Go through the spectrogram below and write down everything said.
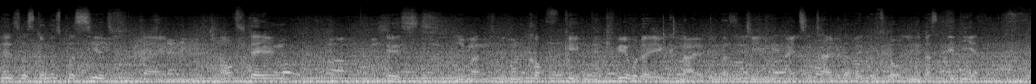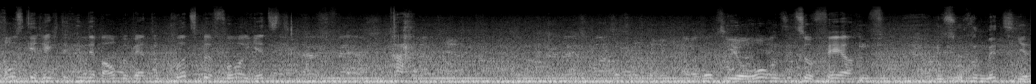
Gerade ist was Dummes passiert beim Aufstellen, ist jemand mit dem Kopf gegen die Querruder geknallt und da sind die Einzelteile da weggeflogen. Und das seht ihr ausgerechnet in der Baubewertung kurz bevor jetzt. Ha. Aber selbst die Juroren sind so fair und suchen mit hier.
